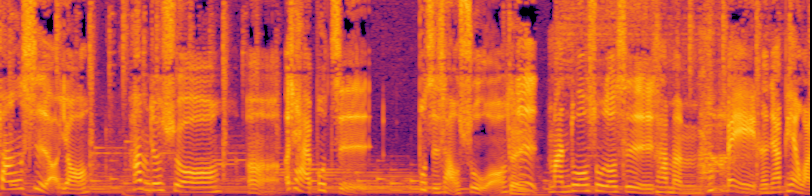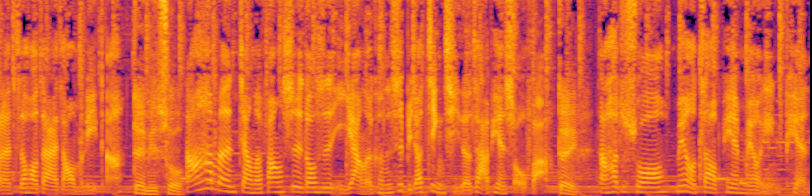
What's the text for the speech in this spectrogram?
方式哦，有，他们就说，呃，而且还不止。不止少数哦，就是蛮多数都是他们被人家骗完了之后再来找我们立达。对，没错。然后他们讲的方式都是一样的，可能是比较近期的诈骗手法。对。然后他就说没有照片，没有影片。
